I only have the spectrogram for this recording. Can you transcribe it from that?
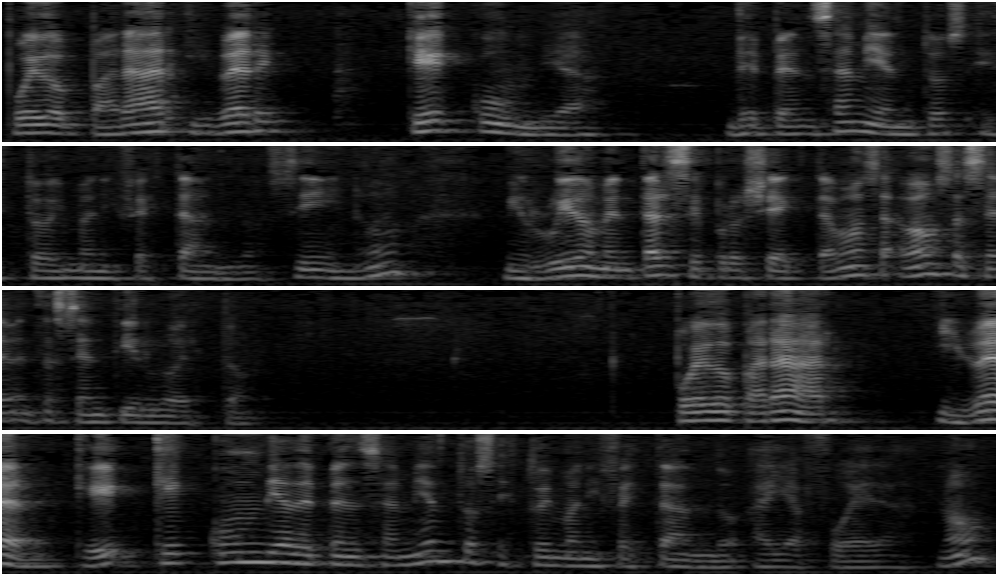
Puedo parar y ver qué cumbia de pensamientos estoy manifestando. Sí, ¿no? Mi ruido mental se proyecta. Vamos a, vamos a sentirlo esto. Puedo parar y ver qué, qué cumbia de pensamientos estoy manifestando ahí afuera, ¿no?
